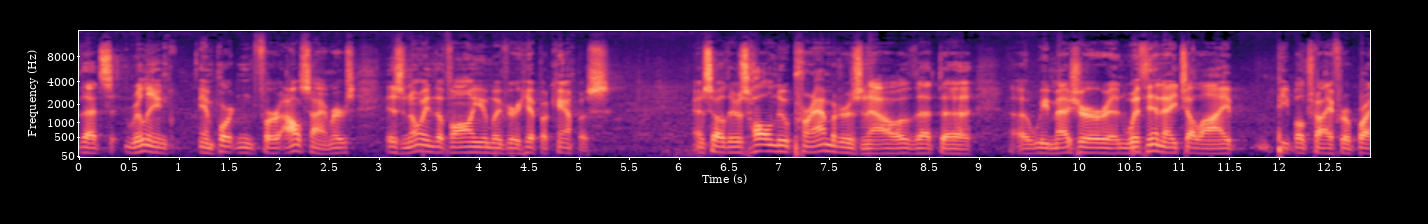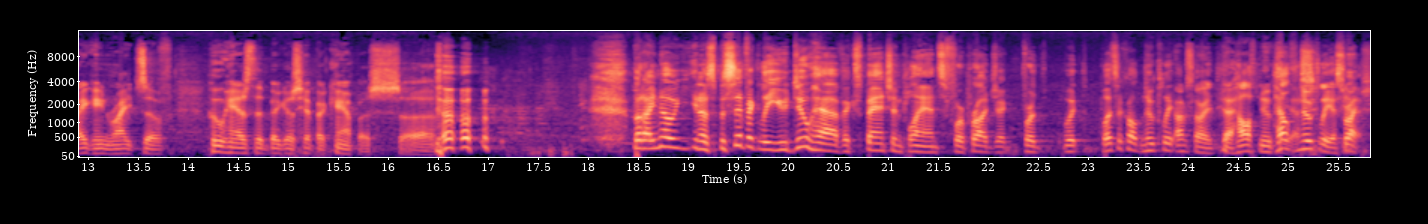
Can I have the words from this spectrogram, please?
that's really important for Alzheimer's is knowing the volume of your hippocampus. And so there's whole new parameters now that uh, uh, we measure, and within HLI, people try for bragging rights of who has the biggest hippocampus. Uh, But I know, you know, specifically, you do have expansion plans for project for what, what's it called? nuclear. I'm sorry. The health nucleus. Health nucleus, right? Yes.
